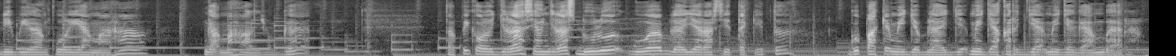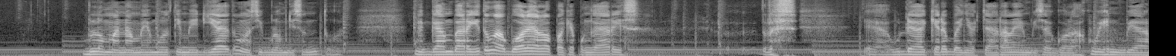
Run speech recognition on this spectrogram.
dibilang kuliah mahal nggak mahal juga. Tapi kalau jelas yang jelas dulu gue belajar arsitek itu gue pakai meja belajar meja kerja meja gambar belum namanya multimedia itu masih belum disentuh. Ngegambar itu nggak boleh lo pakai penggaris. Terus ya udah akhirnya banyak cara lah yang bisa gue lakuin biar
